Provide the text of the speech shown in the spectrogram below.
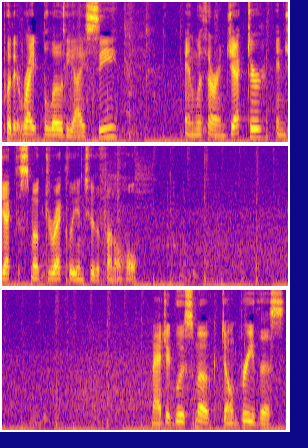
put it right below the IC, and with our injector, inject the smoke directly into the funnel hole. Magic blue smoke, don't breathe this.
